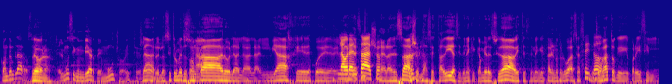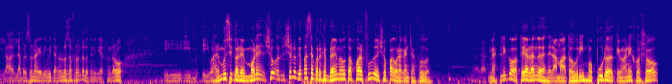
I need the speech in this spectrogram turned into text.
Contemplar, o De sea, el músico invierte mucho, ¿viste? Claro, los instrumentos son caros, la, la- la- el viaje, después... La hora de ensayo. La, hora de ensayo, las estadías, si tenés que cambiar de ciudad, ¿viste? Si tenés que estar en otro lugar. O sea, Sí, muchos todo. gastos que por ahí si la, la persona que te invita no los afronta, lo tenés que afrontar vos. Y, y, y Al músico le molesta. Yo, yo lo que pasa, por ejemplo, a mí me gusta jugar al fútbol y yo pago la cancha de fútbol. ¿Me explico? Estoy hablando desde el amateurismo puro que manejo yo,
